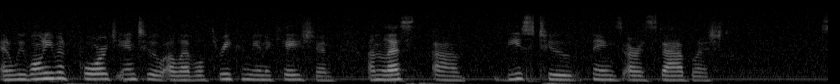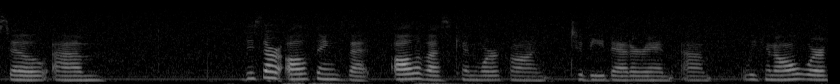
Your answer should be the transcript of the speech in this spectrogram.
and we won't even forge into a level three communication unless um, these two things are established. So um, these are all things that all of us can work on to be better, and um, we can all work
